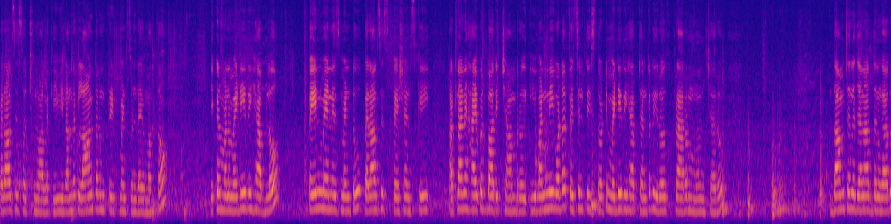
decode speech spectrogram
పెరాలసిస్ వచ్చిన వాళ్ళకి వీళ్ళందరికీ లాంగ్ టర్మ్ ట్రీట్మెంట్స్ ఉండేవి మొత్తం. ఇక్కడ మన మెడి రిహాబ్లో పెయిన్ మేనేజ్మెంటు పెరాలసిస్ పేషెంట్స్కి అట్లానే హైపర్బారిక్ ఛాంబర్ ఇవన్నీ కూడా ఫెసిలిటీస్ తోటి మెడి రిహాబ్ సెంటర్ ఈరోజు ప్రారంభించారు. దామచల జనార్దన్ గారు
